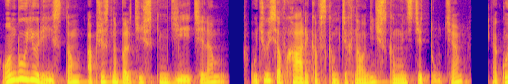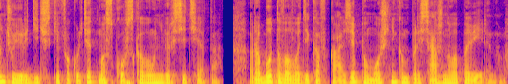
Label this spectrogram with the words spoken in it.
Он был юристом, общественно-политическим деятелем, учился в Харьковском технологическом институте, Окончил юридический факультет Московского университета. Работал во Владикавказе помощником присяжного поверенного.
